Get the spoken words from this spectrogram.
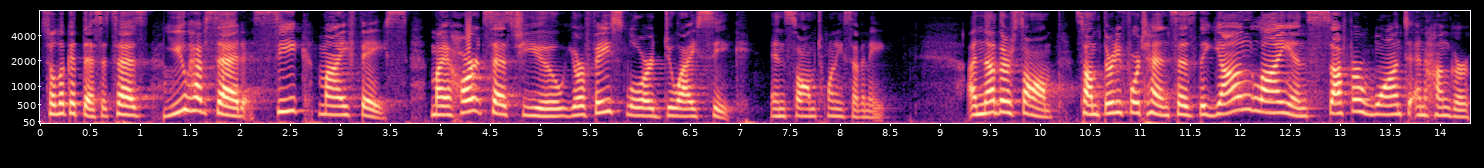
So look at this. It says, You have said, Seek my face. My heart says to you, Your face, Lord, do I seek. In Psalm 27 8. Another psalm, Psalm 34:10 says, "The young lions suffer want and hunger,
